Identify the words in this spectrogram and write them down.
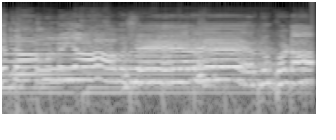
એ ચામુંડિયા આવશે રે દુખડા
